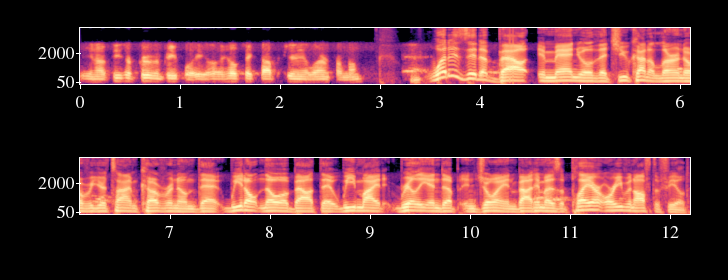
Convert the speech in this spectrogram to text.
you know, if these are proven people, he'll, he'll take the opportunity to learn from them. What is it about Emmanuel that you kind of learned over your time covering him that we don't know about that we might really end up enjoying about him as a player or even off the field?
